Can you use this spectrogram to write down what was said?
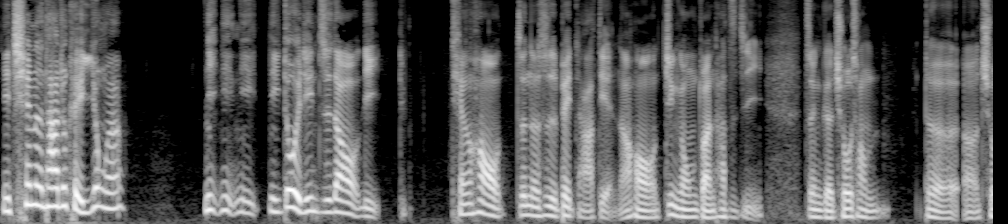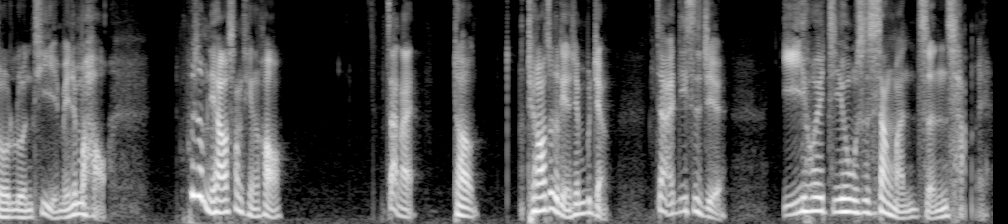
你签了他就可以用啊。你你你你都已经知道，你天浩真的是被打点，然后进攻端他自己整个球场的呃球轮替也没那么好，为什么你还要上田浩？再来到跳到这个点先不讲，再来第四节，一辉几乎是上满整场，哎，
